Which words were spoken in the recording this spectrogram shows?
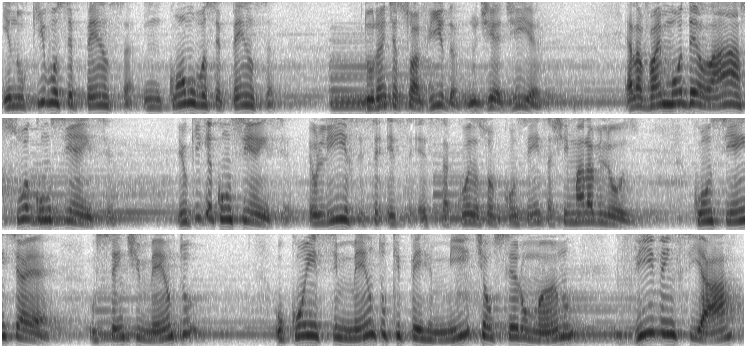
e no que você pensa, em como você pensa, durante a sua vida, no dia a dia, ela vai modelar a sua consciência. E o que é consciência? Eu li esse, esse, essa coisa sobre consciência, achei maravilhoso. Consciência é o sentimento, o conhecimento que permite ao ser humano vivenciar,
